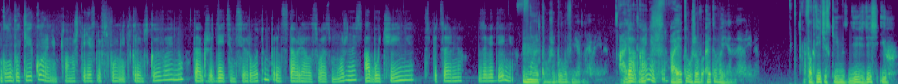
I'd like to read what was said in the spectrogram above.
глубокие корни, потому что если вспомнить Крымскую войну, также детям-сиротам предоставлялась возможность обучения в специальных заведениях. Но это уже было в мирное время. А да, это, конечно. А это уже это военное время. Фактически им здесь, здесь их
